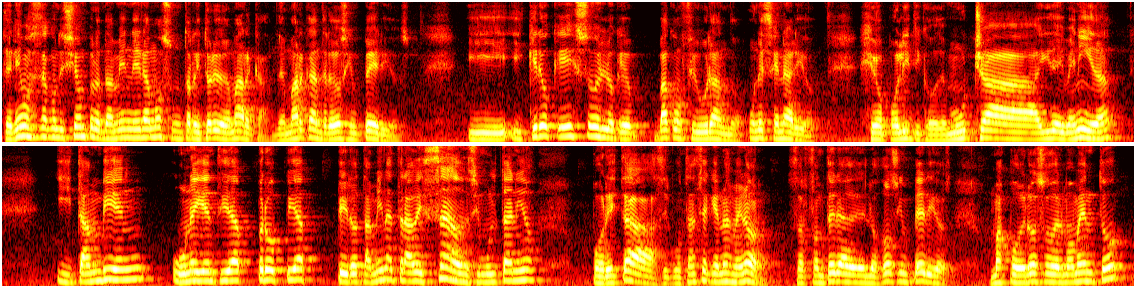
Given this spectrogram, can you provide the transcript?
teníamos esa condición, pero también éramos un territorio de marca, de marca entre dos imperios. Y, creo que eso es lo que va configurando un escenario geopolítico de mucha ida y venida y también una identidad propia pero también atravesado en simultáneo por esta circunstancia que no es menor, ser frontera de los dos imperios más poderosos del momento.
